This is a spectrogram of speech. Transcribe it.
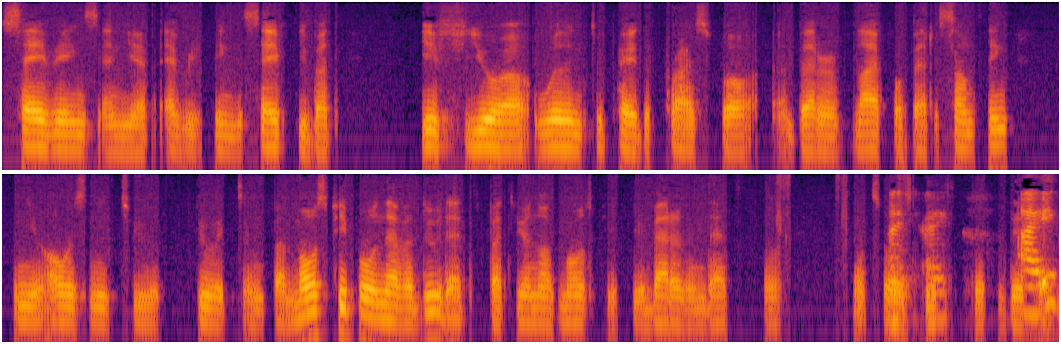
savings and you have everything the safety. But if you are willing to pay the price for a better life or better something, then you always need to do it. And but most people will never do that. But you're not most people. You're better than that. So that's what I, I, I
